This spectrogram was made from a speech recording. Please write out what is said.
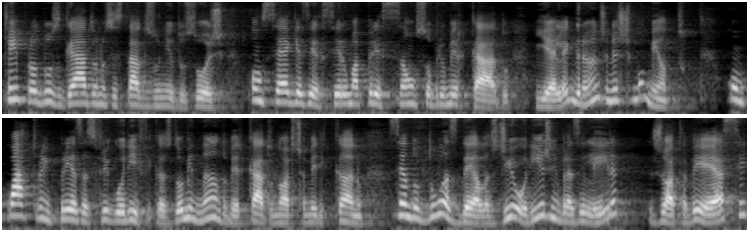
quem produz gado nos Estados Unidos hoje consegue exercer uma pressão sobre o mercado, e ela é grande neste momento. Com quatro empresas frigoríficas dominando o mercado norte-americano, sendo duas delas de origem brasileira, JBS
